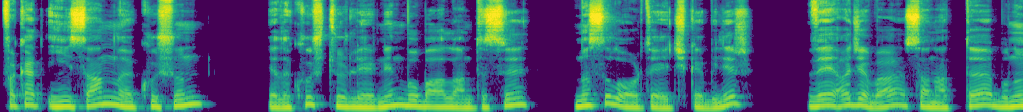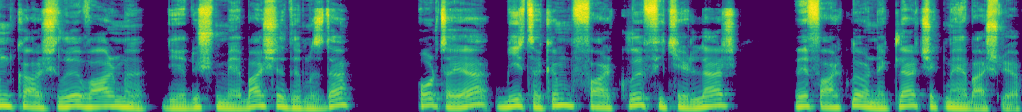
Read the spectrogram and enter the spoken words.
Fakat insanla kuşun ya da kuş türlerinin bu bağlantısı nasıl ortaya çıkabilir ve acaba sanatta bunun karşılığı var mı diye düşünmeye başladığımızda ortaya bir takım farklı fikirler ve farklı örnekler çıkmaya başlıyor.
